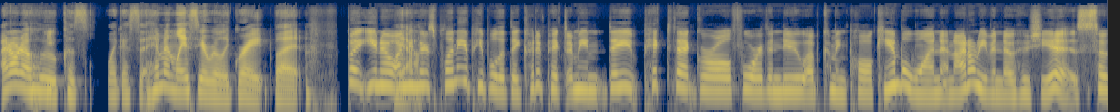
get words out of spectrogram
I don't know who, because like I said, him and Lacey are really great, but But you know, I mean, there's plenty of people that they could have picked. I mean, they picked that girl for the new upcoming Paul Campbell one, and I don't even know who she is. So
